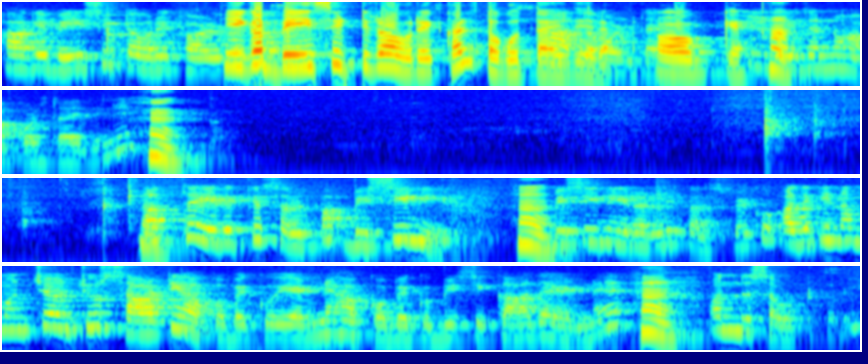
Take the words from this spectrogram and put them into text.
ಹಾಗೆ ಬೇಯಿಸಿಟ್ಟ ಅವರೆಕಾಳು ಈಗ ಬೇಯಿಸಿಟ್ಟಿರೋ ಅವರೆಕಾಳು ತಗೋತಾ ಇದ್ದೀರಾ? ಓಕೆ ಇದನ್ನು ಹಾಕೊಳ್ತಾ ಇದ್ದೀನಿ. ಮತ್ತೆ ಇದಕ್ಕೆ ಸ್ವಲ್ಪ ಬಿಸಿ ನೀರು. ಬಿಸಿ ನೀರಲ್ಲಿ ಕಲಿಸ್ಬೇಕು. ಅದಕ್ಕಿಂತ ಮುಂಚೆ ಒಂಚೂರು ಸಾಟಿ ಹಾಕೋಬೇಕು ಎಣ್ಣೆ ಹಾಕೋಬೇಕು ಬಿಸಿ ಕಾದ ಎಣ್ಣೆ. ಒಂದು ಸೌಟ್ ಕೊಡಿ.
